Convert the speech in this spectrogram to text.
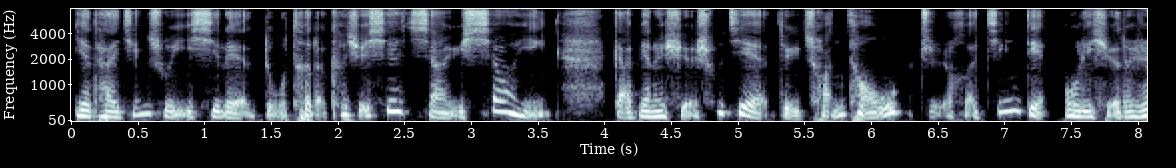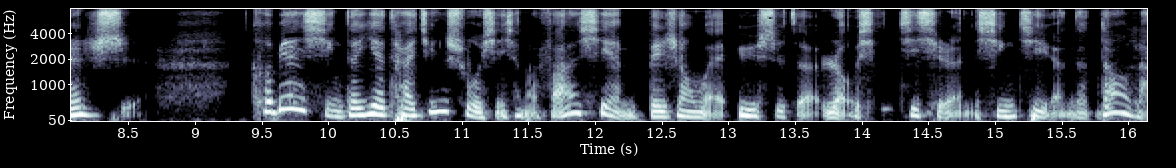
液态金属一系列独特的科学现象与效应，改变了学术界对传统物质和经典物理学的认识。可变形的液态金属现象的发现，被认为预示着柔性机器人新纪元的到来；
